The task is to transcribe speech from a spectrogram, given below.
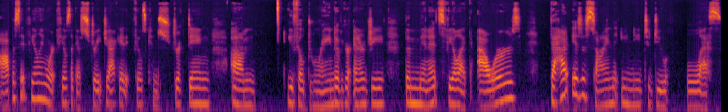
opposite feeling where it feels like a straitjacket, it feels constricting, um, you feel drained of your energy, the minutes feel like hours, that is a sign that you need to do less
